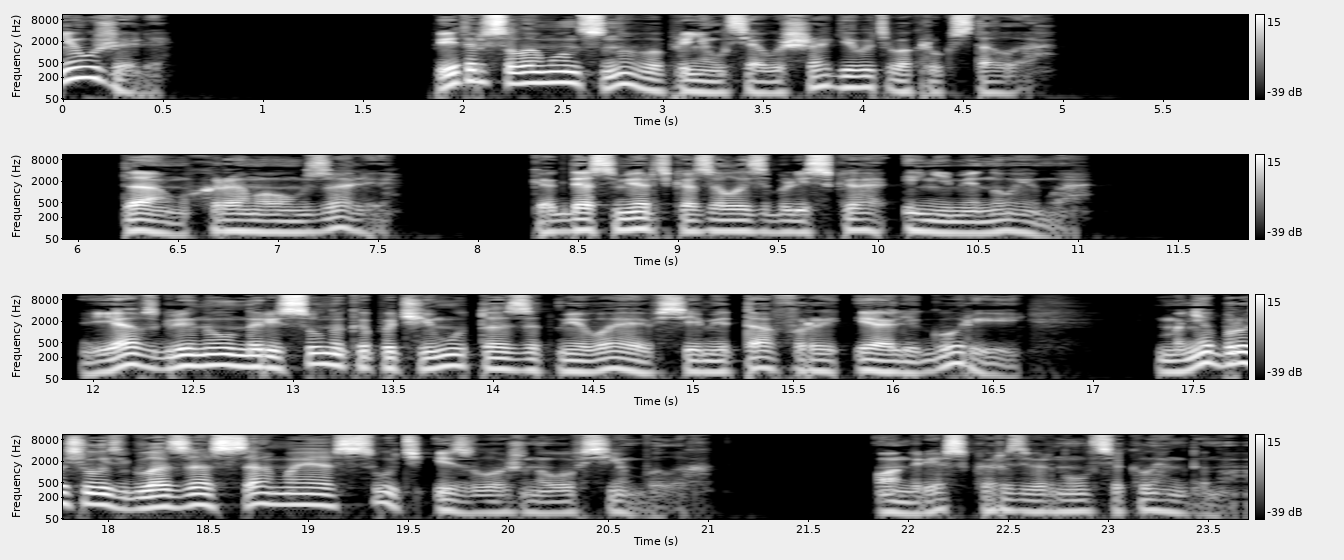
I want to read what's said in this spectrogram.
Неужели? Питер Соломон снова принялся вышагивать вокруг стола. Там, в храмовом зале, когда смерть казалась близка и неминуема, я взглянул на рисунок и почему-то, затмевая все метафоры и аллегории, мне бросилась в глаза самая суть изложенного в символах. Он резко развернулся к Лэнгдону.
